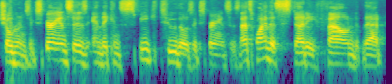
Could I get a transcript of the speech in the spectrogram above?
children's experiences and they can speak to those experiences. That's why this study found that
